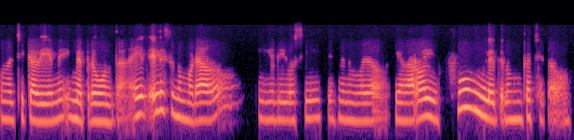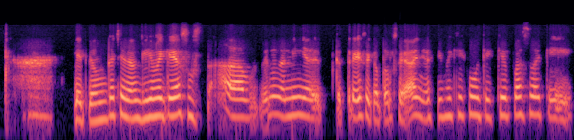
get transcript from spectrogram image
Una chica viene y me pregunta, ¿él, él es enamorado? Y yo le digo, sí, sí es enamorado. Y agarró y ¡fum! le tiró un cachetadón. Un cachetadón que yo me quedé asustada. Era una niña de 13, 14 años. Y me quedé como que, ¿qué pasó aquí?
